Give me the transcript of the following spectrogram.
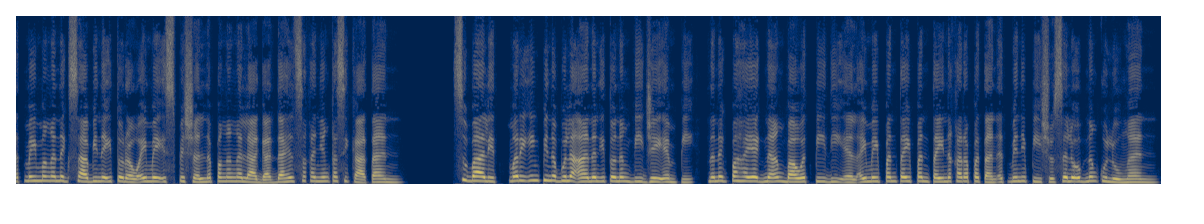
at may mga nagsabi na ito raw ay may espesyal na pangangalaga dahil sa kanyang kasikatan. Subalit, mariing pinabulaanan ito ng BJMP na nagpahayag na ang bawat PDL ay may pantay-pantay na karapatan at benepisyo sa loob ng kulungan.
